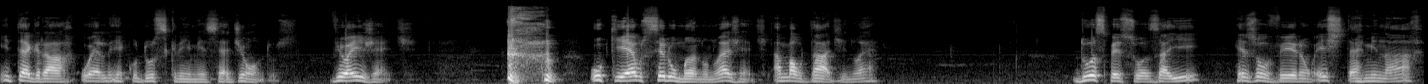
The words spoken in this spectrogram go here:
integrar o elenco dos crimes hediondos. Viu aí, gente? o que é o ser humano, não é, gente? A maldade, não é? Duas pessoas aí resolveram exterminar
